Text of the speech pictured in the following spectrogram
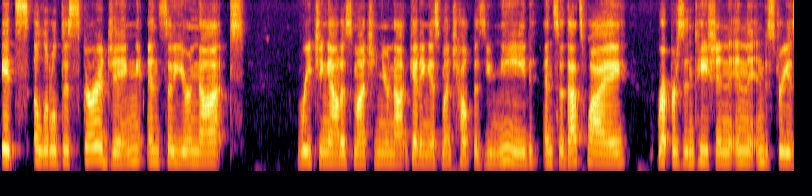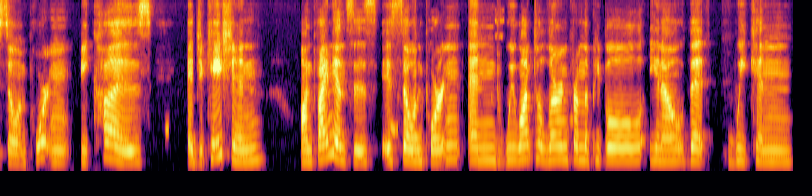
it's a little discouraging and so you're not reaching out as much and you're not getting as much help as you need and so that's why representation in the industry is so important because education on finances is so important and we want to learn from the people you know that we can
